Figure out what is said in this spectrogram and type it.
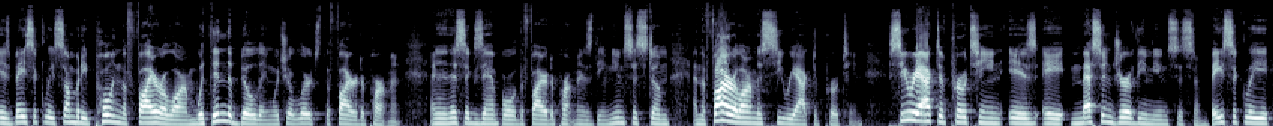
is basically somebody pulling the fire alarm within the building, which alerts the fire department. And in this example, the fire department is the immune system, and the fire alarm is C reactive protein. C reactive protein is a messenger of the immune system. Basically,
